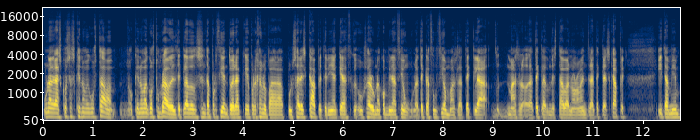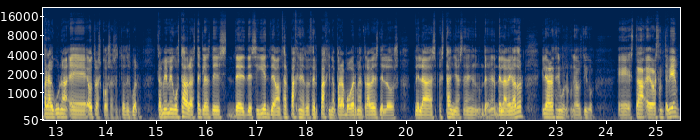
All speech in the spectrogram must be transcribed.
Una de las cosas que no me gustaba o que no me acostumbraba del teclado de 60% era que, por ejemplo, para pulsar escape tenía que usar una combinación, la tecla función más la tecla, más la tecla donde estaba normalmente la tecla escape y también para algunas eh, otras cosas. Entonces, bueno, también me gustaban las teclas de, de, de siguiente, avanzar página, tercer página para moverme a través de, los, de las pestañas de, del navegador. Y la verdad es que, bueno, ya os digo, eh, está eh, bastante bien.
